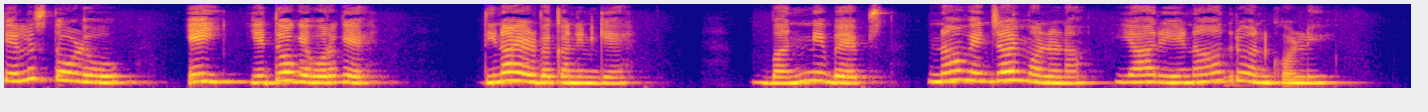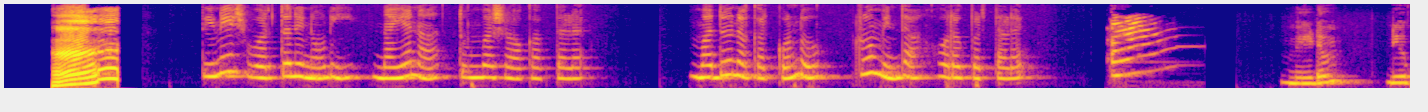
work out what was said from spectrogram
ಕೆಲಸದವಳು ಏಯ್ ಎದ್ದೋಗೆ ಹೊರಗೆ. ದಿನ ಹೇಳ್ಬೇಕಾ ನಿನಗೆ? ಬನ್ನಿ ಬೇಬ್ಸ್ ನಾವು ಎಂಜಾಯ್ ಮಾಡೋಣ. ಯಾರು ಏನಾದರೂ ಅನ್ಕೊಳ್ಳಿ. ದಿನೇಶ್ ವರ್ತನೆ ನೋಡಿ ನಯನ ತುಂಬ ಶಾಕ್ ಆಗ್ತಾಳೆ. ಮಧುನ ಕರ್ಕೊಂಡು ರೂಮಿಂದ ಹೊರಗೆ ಬರ್ತಾಳೆ. ಮೇಡಮ್ ನೀವು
